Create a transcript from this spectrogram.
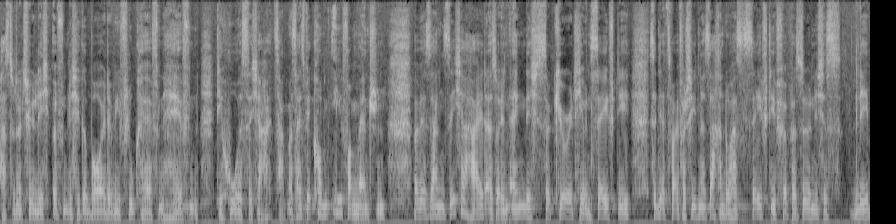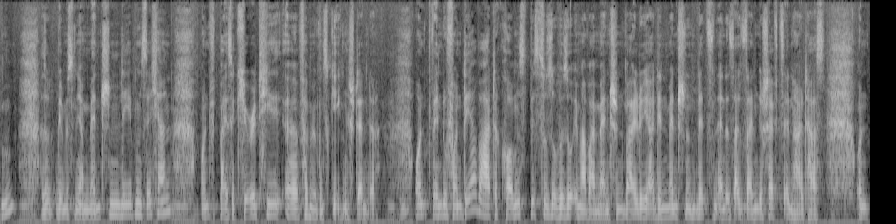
hast du natürlich öffentliche Gebäude wie Flughäfen, Häfen, die hohe Sicherheit haben. Das heißt, wir kommen eh vom Menschen, weil wir sagen Sicherheit, also in Englisch Security und Safety, sind ja zwei verschiedene Sachen. Du hast Safety für persönliches Leben, also wir müssen ja Menschenleben sichern und bei Security äh, Vermögensgegenstände. Und wenn du von der Warte kommst, bist du sowieso immer bei Menschen, weil du ja den Menschen letzten Endes als deinen Geschäftsinhalt hast. Und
